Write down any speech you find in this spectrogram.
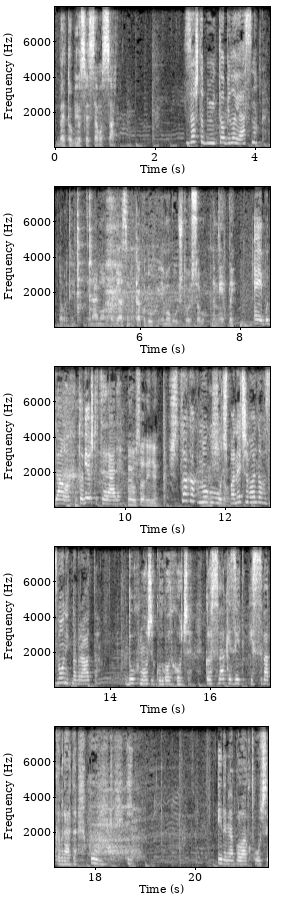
da je to bio sve samo san. Zašto bi mi to bilo jasno? Dobro, ti, ti najmolim da objasni mi kako duh je mogao ući u tvoju sobu. Na metli? Ej, budalo, to vještice rade. Evo sad i nje. Šta kak mogu ući? Pa neće valjda zvonit na vrata. Duh može kud god hoće, kroz svaki zid i svaka vrata, uvijek. I... Idem ja polako kući.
